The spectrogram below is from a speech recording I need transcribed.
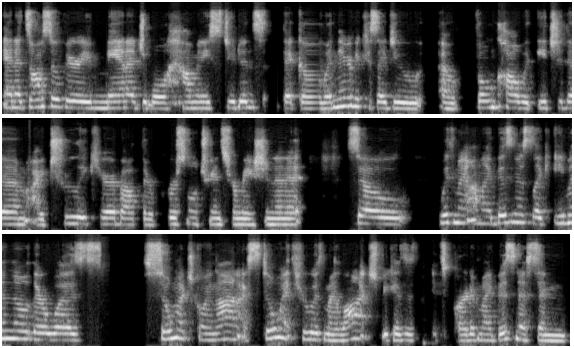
and it's also very manageable how many students that go in there because I do a phone call with each of them. I truly care about their personal transformation in it. So, with my online business, like even though there was so much going on, I still went through with my launch because it's part of my business and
